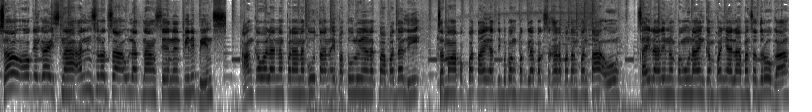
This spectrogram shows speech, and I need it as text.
So, okay guys, na alinsunod sa ulat ng CNN Philippines, ang kawalan ng pananagutan ay patuloy na nagpapadali sa mga pagpatay at iba pang paglabag sa karapatang pantao sa ilalim ng pangunahing kampanya laban sa droga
